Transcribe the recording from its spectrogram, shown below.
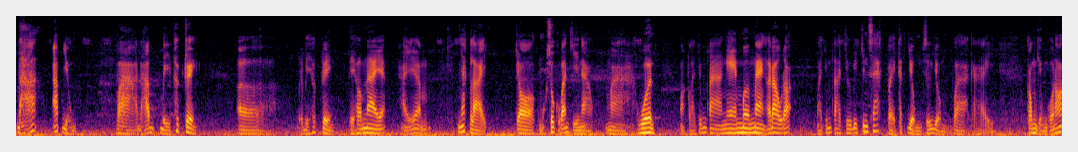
đã áp dụng và đã bị thất truyền. Ờ, bị thất truyền. Thì hôm nay hãy um, nhắc lại cho một số của anh chị nào mà quên hoặc là chúng ta nghe mơn man ở đâu đó mà chúng ta chưa biết chính xác về cách dùng sử dụng và cái công dụng của nó.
